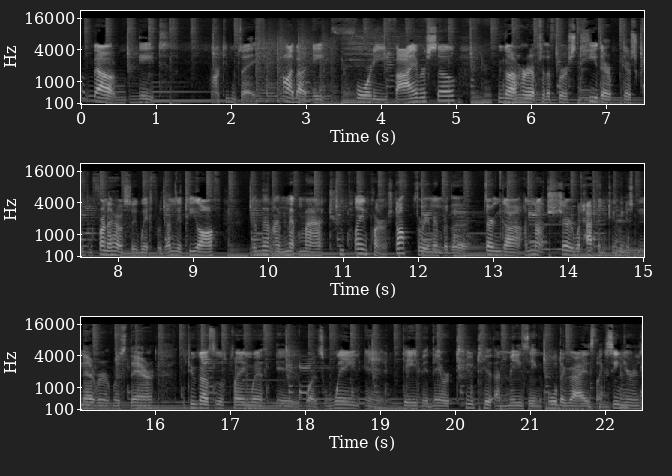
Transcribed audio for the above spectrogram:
about eight, or didn't say probably about eight forty-five or so. We got her up to the first tee. There, there's a group in front of us, so we waited for them to tee off. And then I met my two playing partners. Top three, remember the third guy. I'm not sure what happened to him. He just never was there. The two guys I was playing with it was Wayne and David. They were two two amazing older guys, like seniors,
